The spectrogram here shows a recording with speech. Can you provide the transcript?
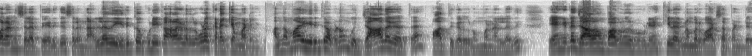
பலன் சில பேருக்கு சில நல்லது இருக்கக்கூடிய காலகட்டத்தில் கூட கிடைக்க மாட்டேங்குது. அந்த மாதிரி இருக்குது அப்படின்னா உங்கள் ஜாதகத்தை பார்த்துக்கிறது ரொம்ப நல்லது. என்கிட்ட ஜாதகம் பார்க்கணும் இருப்போம் அப்படின்னா கீழே நம்பருக்கு வாட்ஸ்அப் பண்ணிட்டு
